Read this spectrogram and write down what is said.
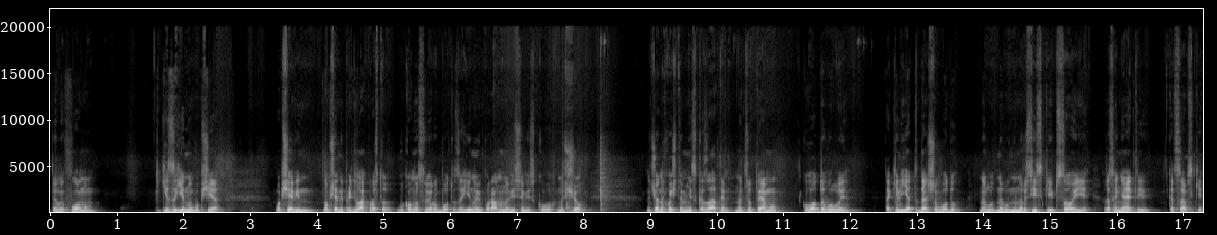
телефоном, який загинув взагалі. Взагалі він взагалі не при ділах, просто виконував свою роботу. Загинув і поранено 8 військових. Ну що, нічого не хочете мені сказати на цю тему? Кого довели? Так і л'єте далі воду на, на, на російське ПСО і розганяєте кацапські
